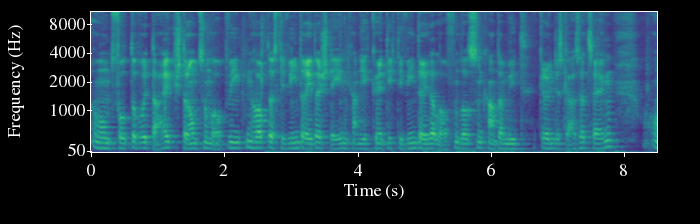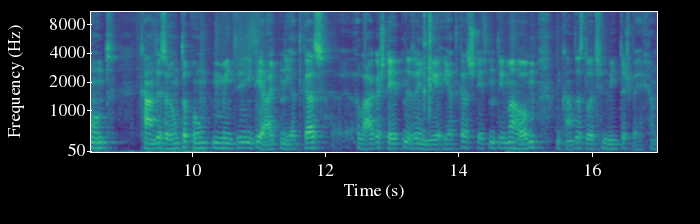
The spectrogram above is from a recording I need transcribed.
und Photovoltaikstrom zum Abwinken habe, dass die Windräder stehen, kann ich, könnte ich die Windräder laufen lassen, kann damit grünes Gas erzeugen und kann das runterpumpen in die, in die alten Erdgaslagerstätten, also in die Erdgasstätten, die wir haben, und kann das dort für den Winter speichern.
